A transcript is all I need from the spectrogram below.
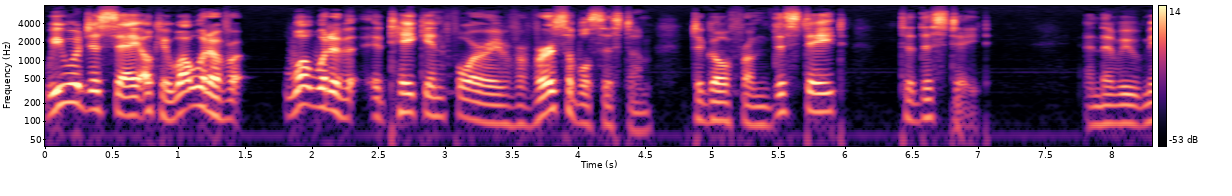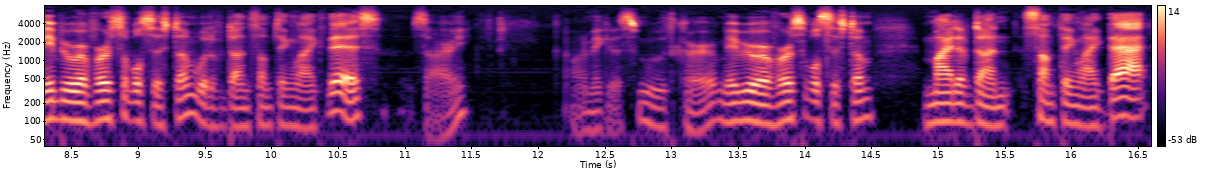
We would just say, okay, what would have what would have it taken for a reversible system to go from this state to this state? And then we maybe a reversible system would have done something like this. Sorry. I want to make it a smooth curve. Maybe a reversible system might have done something like that.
